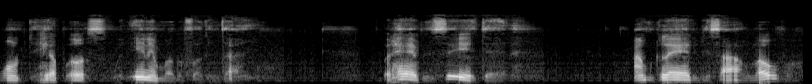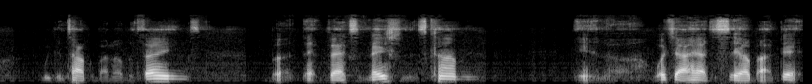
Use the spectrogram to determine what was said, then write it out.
want to help us with any motherfucking thing? But having said that, I'm glad that it's all over. We can talk about other things, but that vaccination is coming. And uh, what y'all have to say about that?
